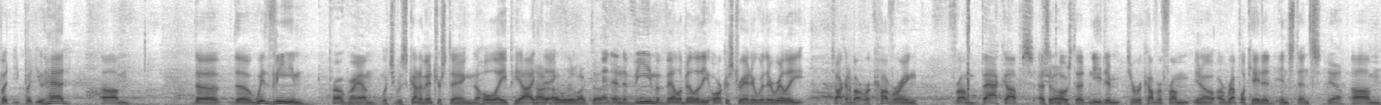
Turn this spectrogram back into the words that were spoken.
But but you had um, the the with Veeam program, which was kind of interesting, the whole API I, thing. I really like that. And then the Veeam Availability Orchestrator, where they're really talking about recovering from backups as Sure. opposed to needing to recover from you know, a replicated instance. Yeah. Um,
